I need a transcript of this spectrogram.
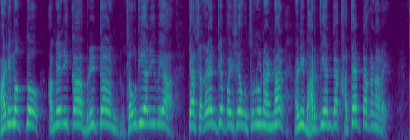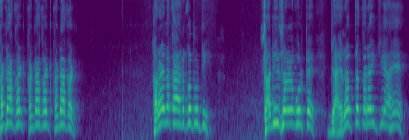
आणि मग तो अमेरिका ब्रिटन सौदी अरेबिया त्या सगळ्यांचे पैसे उचलून आणणार आणि भारतीयांच्या खात्यात टाकणार आहे. खटाखट खटाखट खटाखट. करायला काय हरकत होती? साधी सरळ गोष्ट आहे. जाहिरात तर करायची आहे.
